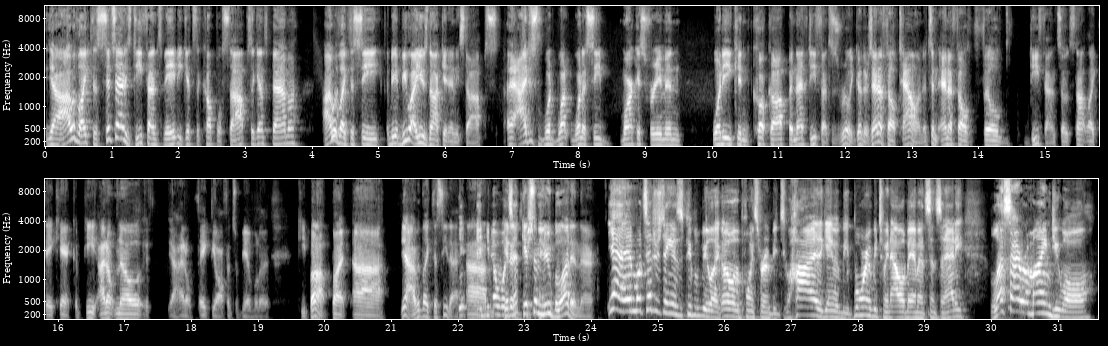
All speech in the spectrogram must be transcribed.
Yeah, I would like to. Cincinnati's defense maybe gets a couple stops against Bama. I would like to see. I mean, BYU's not getting any stops. I just would want, want to see Marcus Freeman, what he can cook up, and that defense is really good. There's NFL talent. It's an NFL filled defense, so it's not like they can't compete. I don't know if. Yeah, I don't think the offense would be able to keep up, but uh, yeah, I would like to see that. And- and you know Um, what's get, a- get some new blood in there. Yeah, and what's interesting is people be like, "Oh, the points would be too high. The game would be boring between Alabama and Cincinnati." Lest I remind you all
